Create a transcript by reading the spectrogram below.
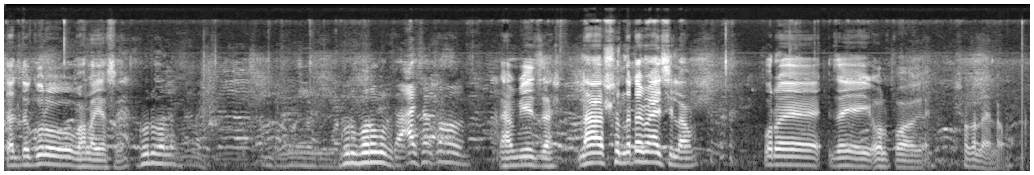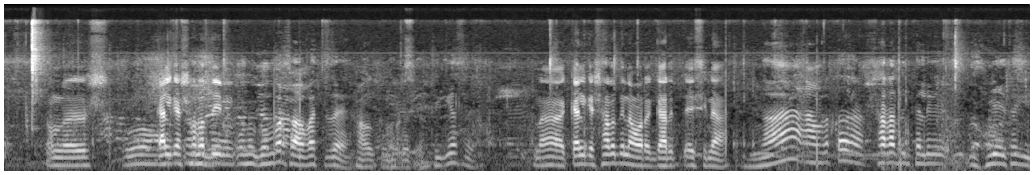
তাহলে তো গরু ভালাই আছে। গরু ভালো। গরু বড় গরু আইসা কখন? আমি যা না সন্ধ্যা টাইমে আইছিলাম। পরে যাই এই অল্প আগে সকালে এলাম। কালকে সারাদিন খাওয়া পাচ্ছে ঘুমাইছি। ঠিক আছে। না কালকে সারাদিন আমার গাড়িতে আইছি না। না আমরা তো সারাদিন খালি শুয়ে থাকি।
